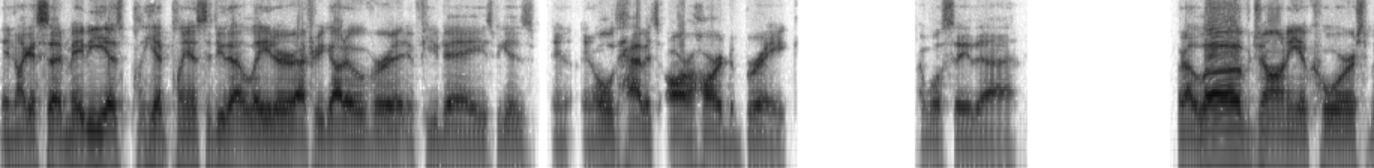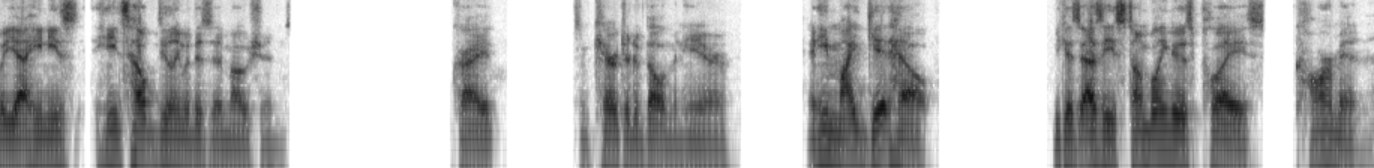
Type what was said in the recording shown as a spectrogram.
And like I said, maybe he has he had plans to do that later after he got over it in a few days because and, and old habits are hard to break. I will say that. But I love Johnny, of course. But yeah, he needs he needs help dealing with his emotions. Okay, some character development here, and he might get help because as he's stumbling to his place, Carmen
